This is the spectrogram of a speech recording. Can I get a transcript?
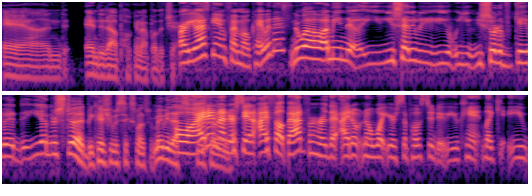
and ended up hooking up with a chick. Are you asking if I'm okay with this? No, well, I mean, uh, you, you said it, you, you you sort of gave it. You understood because she was six months, but maybe that's. oh, I didn't understand. I felt bad for her that I don't know what you're supposed to do. You can't like you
